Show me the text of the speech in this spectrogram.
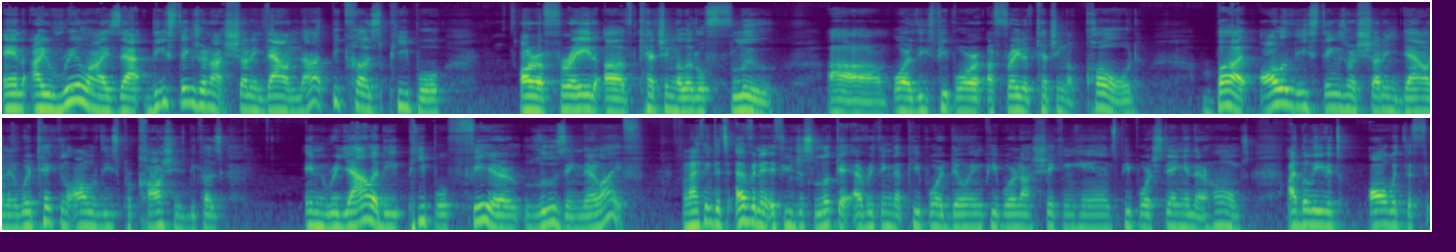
And I realized that these things are not shutting down, not because people are afraid of catching a little flu um, or these people are afraid of catching a cold but all of these things are shutting down, and we're taking all of these precautions because in reality, people fear losing their life. And I think it's evident if you just look at everything that people are doing. People are not shaking hands. People are staying in their homes. I believe it's all with the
